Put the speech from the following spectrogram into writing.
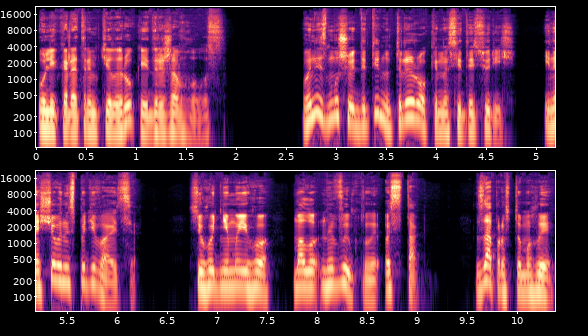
У лікаря тремтіли руки і дрижав голос. Вони змушують дитину три роки носити цю річ. І на що вони сподіваються? Сьогодні ми його мало не вимкнули ось так. Запросто могли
